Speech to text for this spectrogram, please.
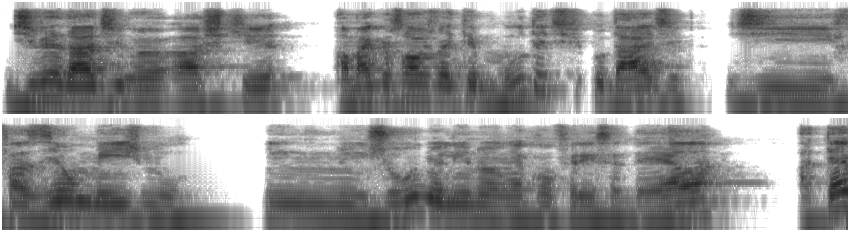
de verdade, eu acho que a Microsoft vai ter muita dificuldade de fazer o mesmo em julho, ali na conferência dela. Até,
